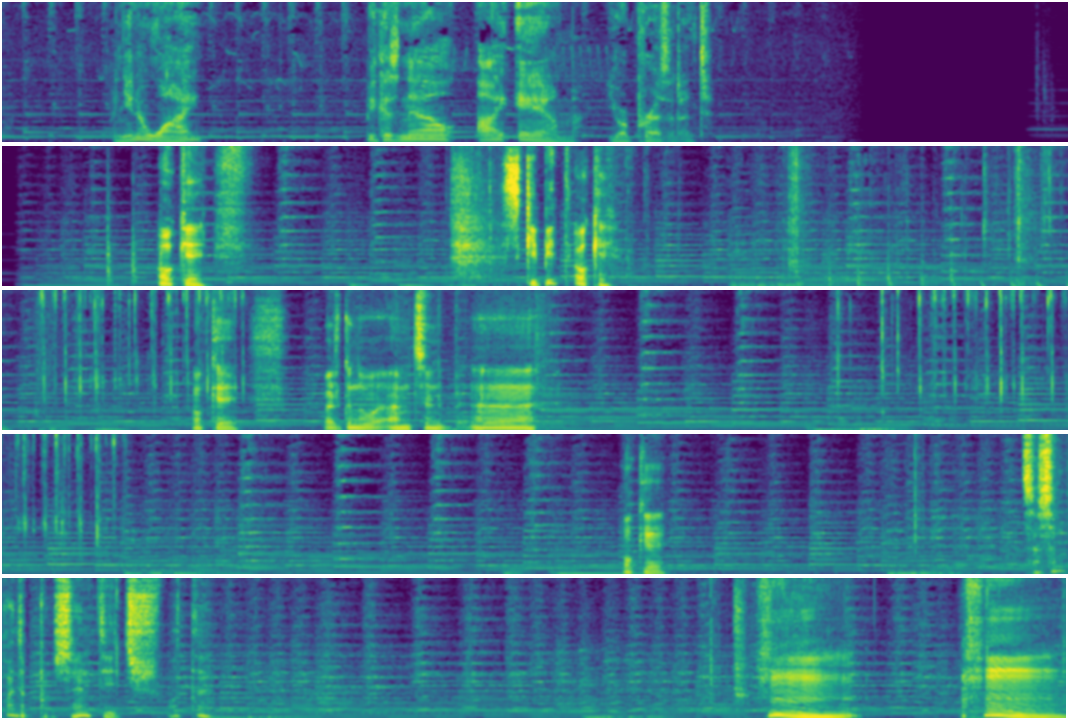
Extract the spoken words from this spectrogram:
And you know why? Because now I am your president. Okay. Skip it. Okay. Okay. Welcome to I'm turn- uh Okay. So some kind of percentage. What the Hmm. Hmm.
